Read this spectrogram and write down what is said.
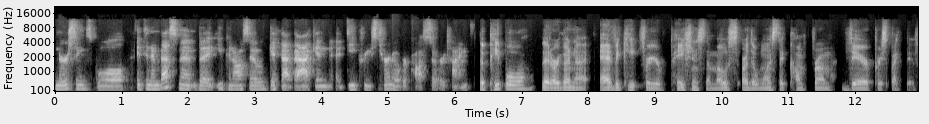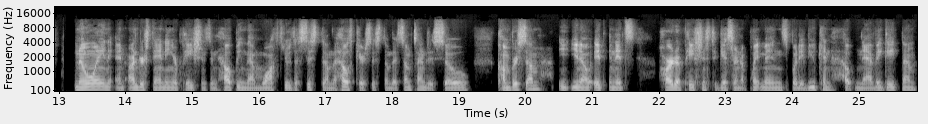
nursing school. It's an investment, but you can also get that back and decrease turnover costs over time. The people that are going to advocate for your patients the most are the ones that come from their perspective. Knowing and understanding your patients and helping them walk through the system, the healthcare system that sometimes is so cumbersome you know it and it's hard of patients to get certain appointments but if you can help navigate them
